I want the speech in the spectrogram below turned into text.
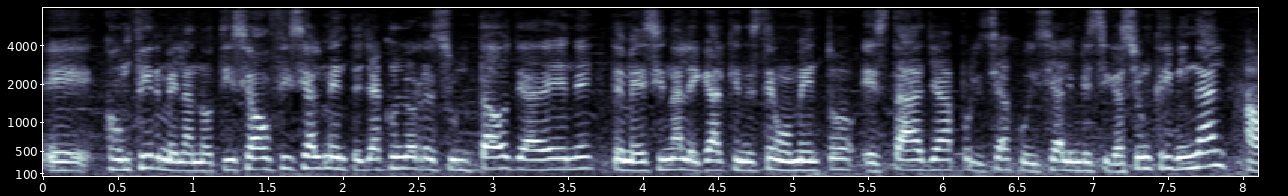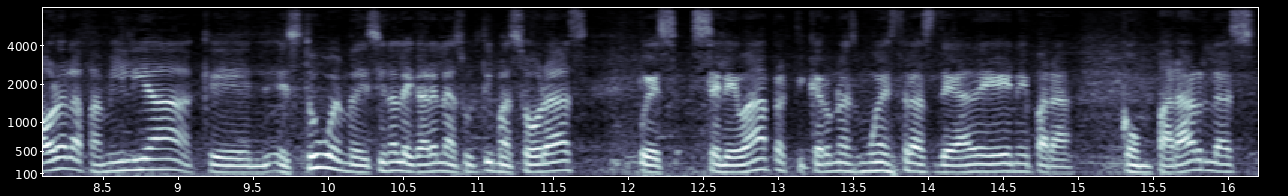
eh, confirme la noticia oficialmente ya con los resultados de ADN de medicina legal que en este momento está ya Policía Judicial, Investigación Criminal. Ahora la familia que estuvo en medicina legal en las últimas horas, pues se le va a practicar unas muestras de ADN para compararlas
